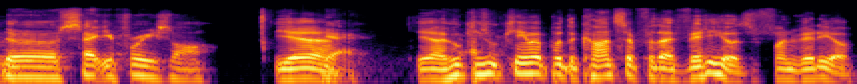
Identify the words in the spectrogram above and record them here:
the "Set You Free" song? yeah, Yeah. yeah. Who, who came up with the concept for that video? It's a fun video.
